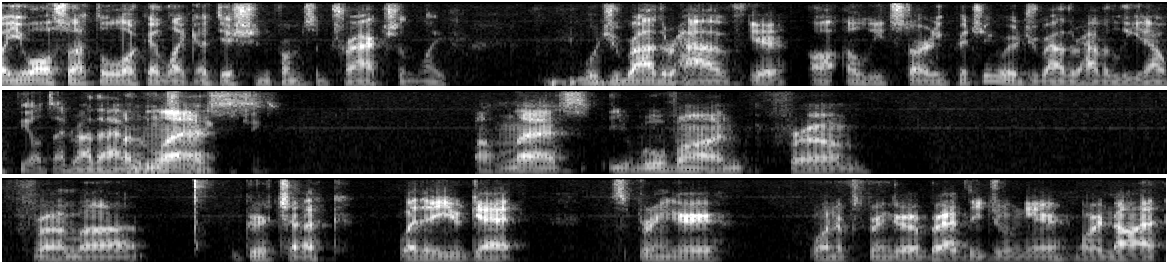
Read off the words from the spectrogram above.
But you also have to look at like addition from subtraction. Like, would you rather have Yeah. uh, elite starting pitching or would you rather have elite outfields? I'd rather have elite starting pitching. Unless unless you move on from from uh Grichuk, whether you get Springer, one of Springer or Bradley Jr. or not,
